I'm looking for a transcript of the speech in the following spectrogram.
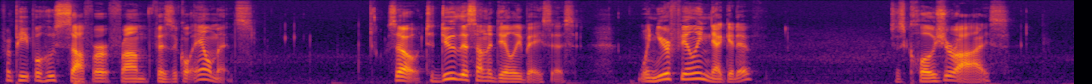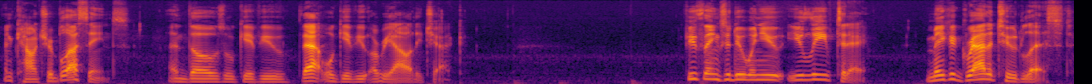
for people who suffer from physical ailments. So, to do this on a daily basis, when you're feeling negative, just close your eyes and count your blessings. And those will give you, that will give you a reality check. Few things to do when you, you leave today. Make a gratitude list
